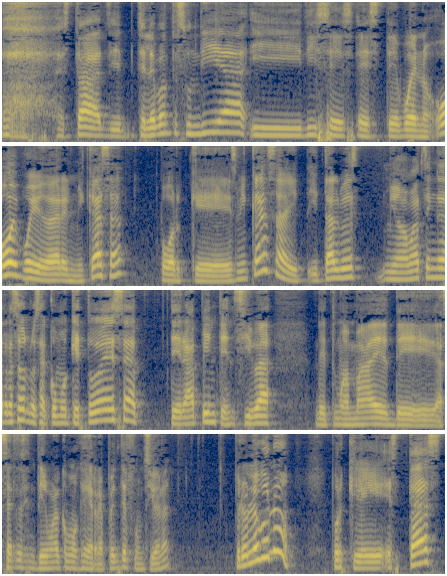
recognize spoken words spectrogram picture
Ah, Está, te levantas un día y dices, este, bueno, hoy voy a ayudar en mi casa porque es mi casa y, y tal vez mi mamá tenga razón. O sea, como que toda esa terapia intensiva de tu mamá de, de hacerte sentir mal como que de repente funciona. Pero luego no, porque estás,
